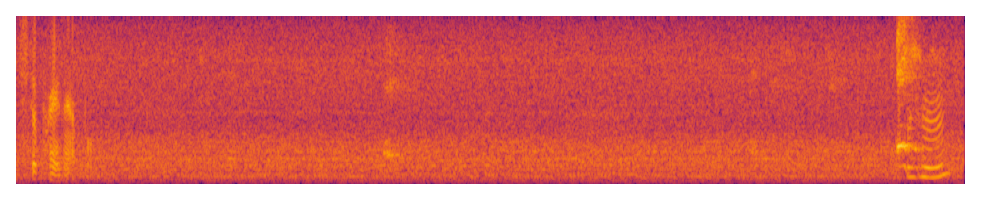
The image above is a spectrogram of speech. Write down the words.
it's the pineapple. Mm-hmm.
